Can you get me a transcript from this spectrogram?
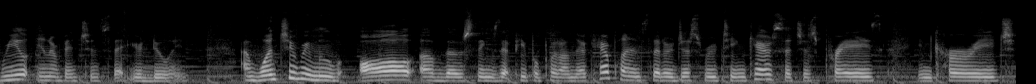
real interventions that you're doing. And once you remove all of those things that people put on their care plans that are just routine care, such as praise, encourage,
